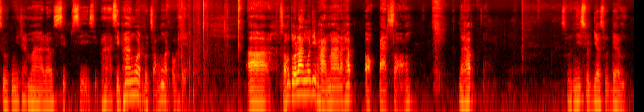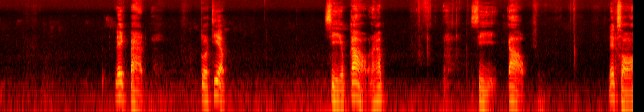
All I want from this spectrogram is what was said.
สูตรนี้ถ้ามาแล้วสิบสี่สิบห้าสิบห้างวดหลุดสองงวด โอเคอสองตัวล่างงวดที่ผ่านมานะครับ ออกแปดสองนะครับ สูตรนี้สูตรเดียวสูตรเดิม เลขแปดตัวเทียบสี่กับเก้านะครับ สี่เก้าเลขสอง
